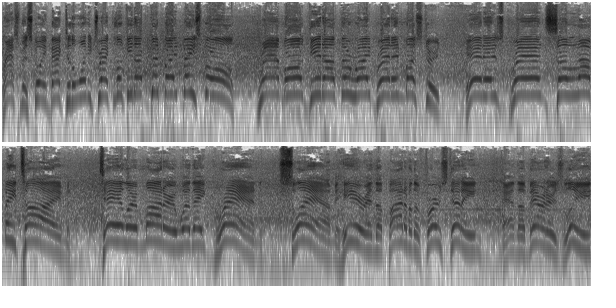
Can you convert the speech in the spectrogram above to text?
Rasmus going back to the one track, looking up. Goodbye, baseball. Grab ball, get out the right, Brandon Mustard. It is grand salami time. Taylor Motter with a grand slam here in the bottom of the first inning, and the Mariners lead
